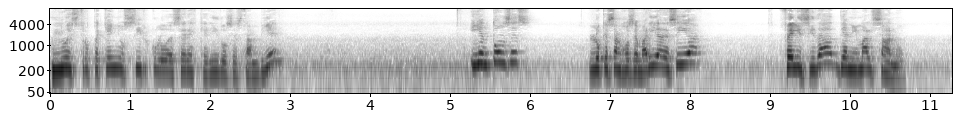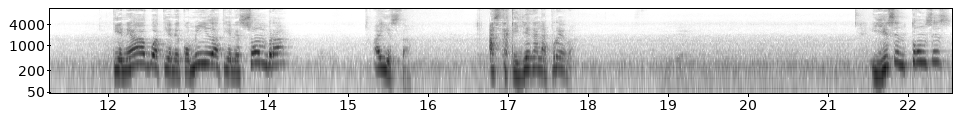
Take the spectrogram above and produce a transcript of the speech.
nuestro pequeño círculo de seres queridos están bien. Y entonces, lo que San José María decía, felicidad de animal sano. Tiene agua, tiene comida, tiene sombra. Ahí está. Hasta que llega la prueba. Y es entonces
